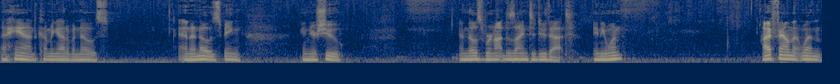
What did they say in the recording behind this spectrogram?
a hand coming out of a nose and a nose being in your shoe. And those were not designed to do that. Anyone? I found that when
